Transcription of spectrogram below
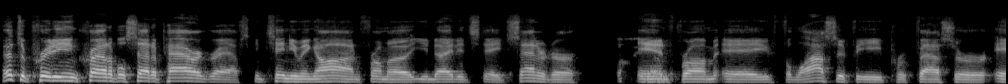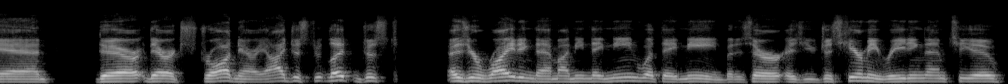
That's a pretty incredible set of paragraphs continuing on from a United States senator oh, and from a philosophy professor and they're they're extraordinary. I just let just as you're writing them, I mean they mean what they mean, but is there as you just hear me reading them to you,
